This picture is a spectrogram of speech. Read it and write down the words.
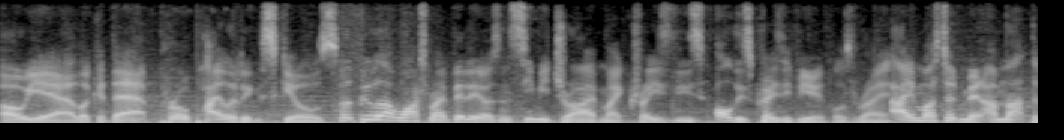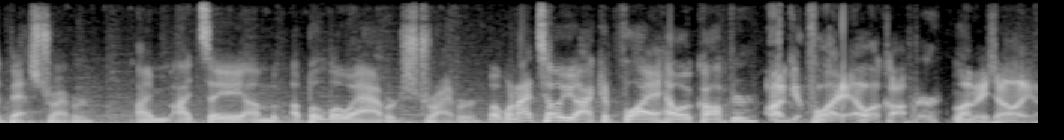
Oh yeah, look at that. Pro piloting skills. For the people that watch my videos and see me drive my crazy, these, all these crazy vehicles, right? I must admit, I'm not the best driver. I'm, I'd say I'm a below average driver. But when I tell you I can fly a helicopter, I can fly a helicopter. Let me tell you.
